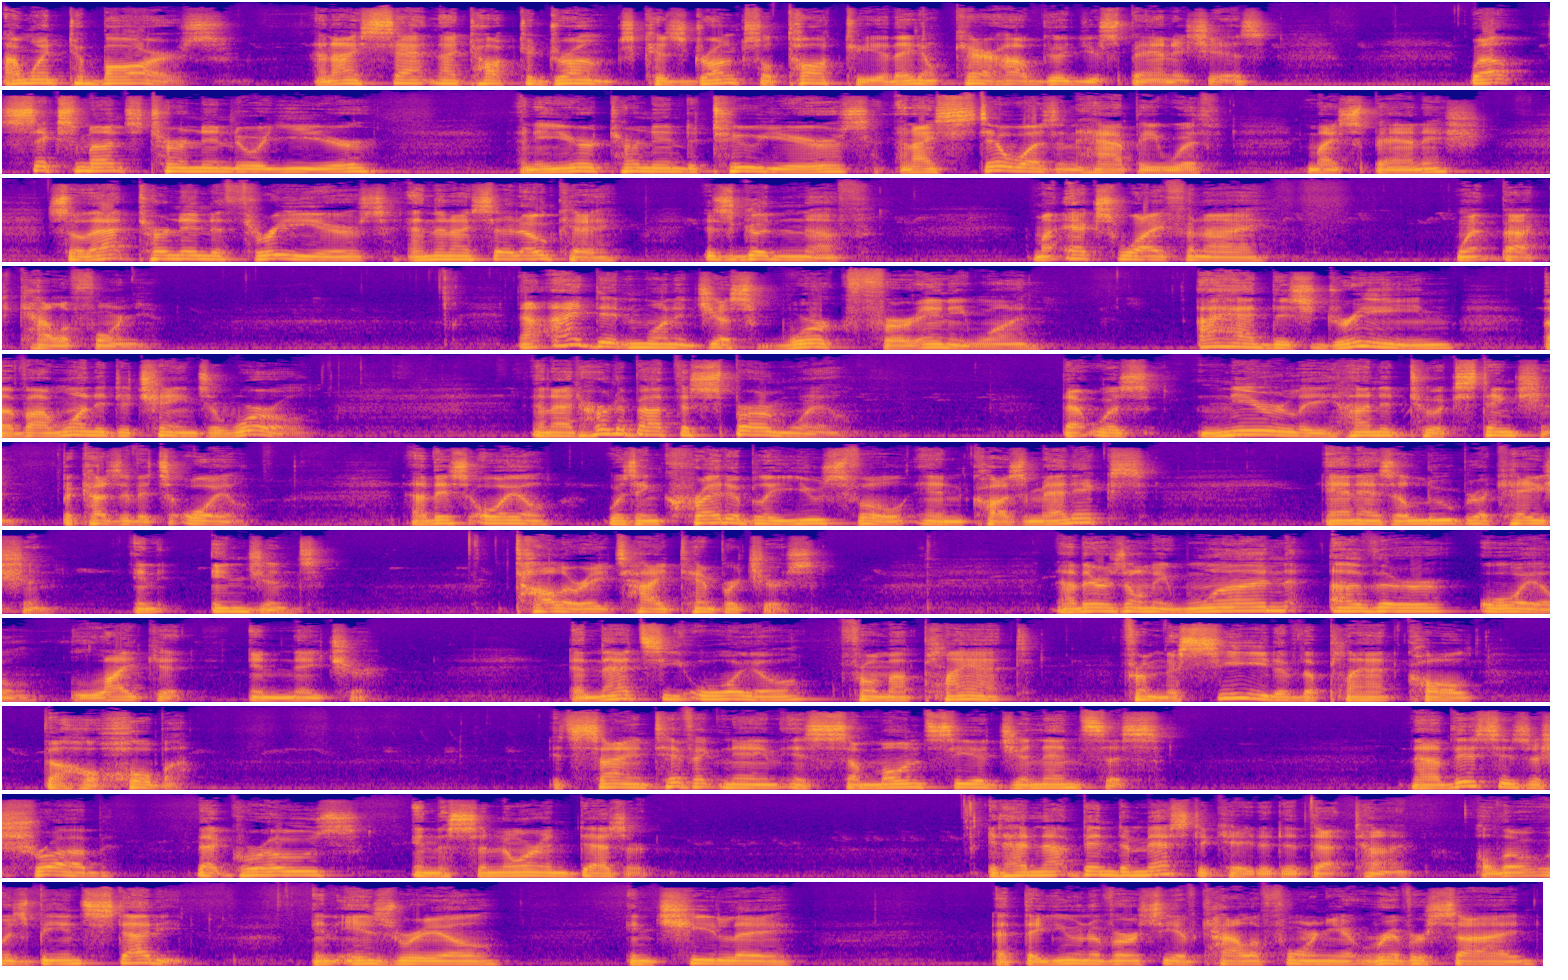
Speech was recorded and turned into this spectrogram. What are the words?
I went to bars and I sat and I talked to drunks because drunks will talk to you. They don't care how good your Spanish is. Well, six months turned into a year, and a year turned into two years, and I still wasn't happy with my Spanish. So that turned into three years, and then I said, okay, it's good enough. My ex wife and I went back to California. Now, I didn't want to just work for anyone. I had this dream of I wanted to change the world. And I'd heard about the sperm whale that was nearly hunted to extinction because of its oil. Now, this oil was incredibly useful in cosmetics and as a lubrication in engines, tolerates high temperatures. Now, there is only one other oil like it in nature, and that's the oil from a plant from the seed of the plant called the jojoba. Its scientific name is Simmondsia chinensis. Now, this is a shrub that grows in the Sonoran Desert. It had not been domesticated at that time, although it was being studied in Israel, in Chile, at the University of California Riverside,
